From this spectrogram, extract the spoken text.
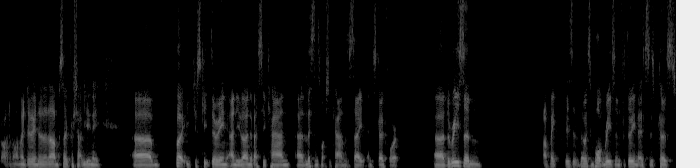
God, what am I doing? Da, da, da, I'm so fresh out of uni. Um, but you just keep doing and you learn the best you can, uh, listen as much as you can, as I say, and just go for it. Uh, the reason I think is the most important reason for doing this is because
